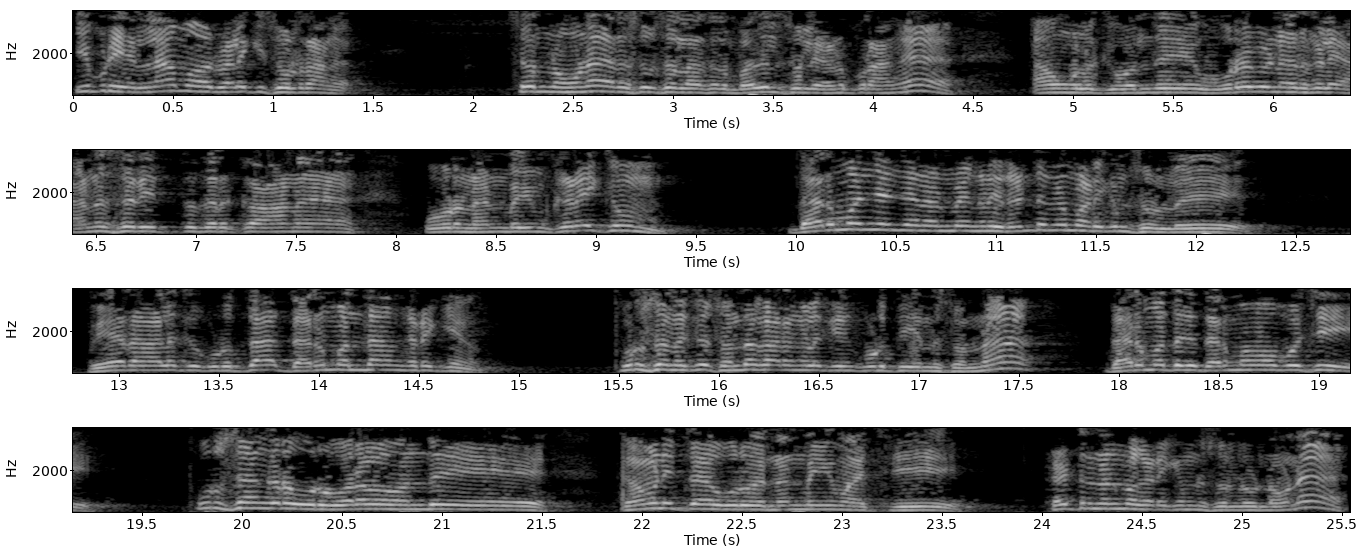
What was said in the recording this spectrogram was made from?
இப்படி எல்லாம் அவர் விலைக்கு சொல்றாங்க. சொன்ன ரசூல் சல்லல்லாஹு பதில் சொல்லி அனுப்புறாங்க. அவங்களுக்கு வந்து உறவினர்களை அனுசரித்ததற்கான ஒரு நன்மையும் கிடைக்கும். தர்மம் செஞ்ச நன்மைகளை ரெண்டு நன்மை கிடைக்கும் சொல்லு. வேற ஆளுக்கு கொடுத்தா தர்மம் தான் கிடைக்கும். புருஷனுக்கு சொந்தக்காரங்களுக்கு கொடுத்தீங்கன்னு சொன்னா தர்மத்துக்கு தர்மமா போச்சு. புருஷங்கிற ஒரு உறவை வந்து கவனித்த ஒரு நன்மையும் ஆச்சு. ரெண்டு நன்மை கிடைக்கும்னு சொல்லுனோடனே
